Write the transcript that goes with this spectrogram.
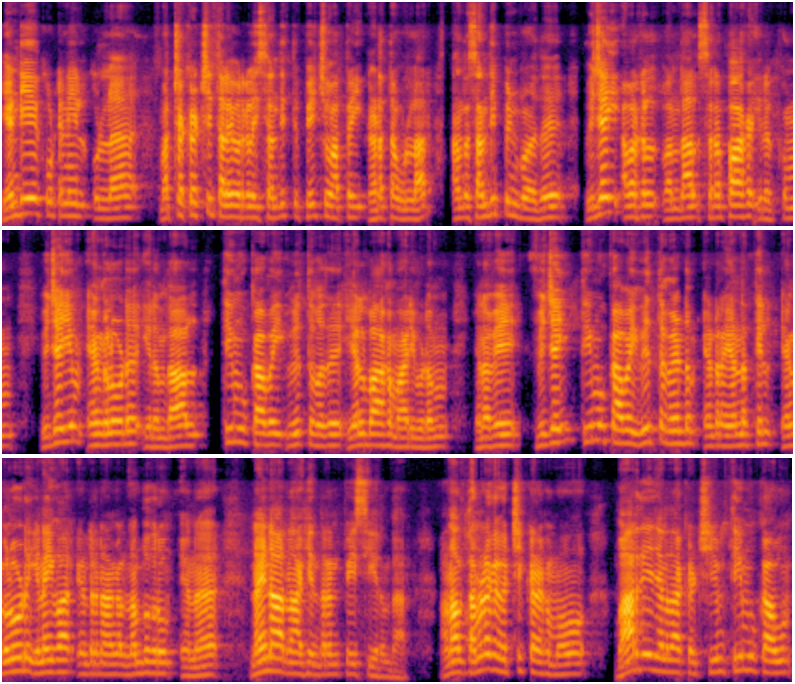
என்டிஏ கூட்டணியில் உள்ள மற்ற கட்சி தலைவர்களை சந்தித்து பேச்சுவார்த்தை நடத்த உள்ளார். அந்த சந்திப்பின் பொழுது விஜய் அவர்கள் வந்தால் சிறப்பாக இருக்கும். விஜயும் எங்களோடு இருந்தால் திமுகவை வீழ்த்துவது இயல்பாக மாறிவிடும். எனவே விஜய் திமுகவை வீழ்த்த வேண்டும் என்ற எண்ணத்தில் எங்களோடு இணைவார் என்று நாங்கள் நம்புகிறோம் என நயனார் நாகேந்திரன் பேசியிருந்தார். ஆனால் தமிழக வெற்றிக் கழகமோ பாரதிய ஜனதா கட்சியும் திமுகவும்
